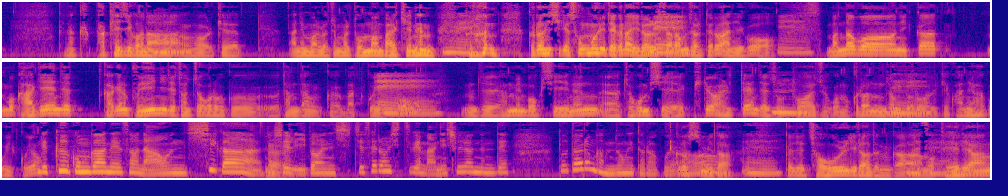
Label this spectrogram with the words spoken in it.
그냥 각박해지거나 음. 뭐 이렇게 아닌 말로 정말 돈만 밝히는 네. 그런 그런 식의 속물이 되거나 이럴 네. 사람은 절대로 아니고 네. 만나보니까 뭐 가게에 이제 가게는 부인이 이제 전적으로 그 담당 그 맡고 네. 있고 이제 한민복 씨는 어, 조금씩 필요할 때 이제 음. 도와주고 뭐 그런 정도로 네. 이렇게 관여하고 있고요. 근데 그 공간에서 나온 시가 사실 네. 이번 시집 새로운 시집에 많이 실렸는데 또 다른 감동이더라고요. 그렇습니다. 네. 그러니까 이제 저울이라든가 뭐 맞아요. 뭐 계량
